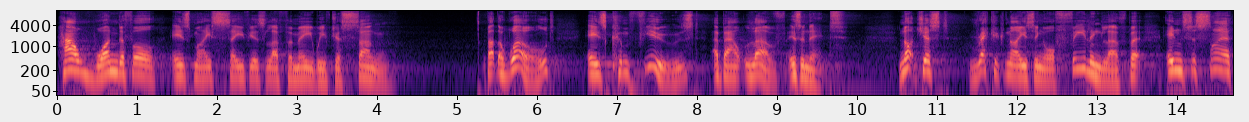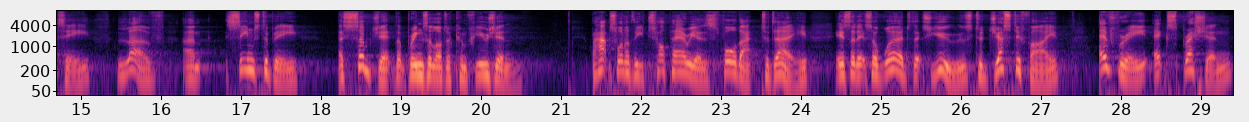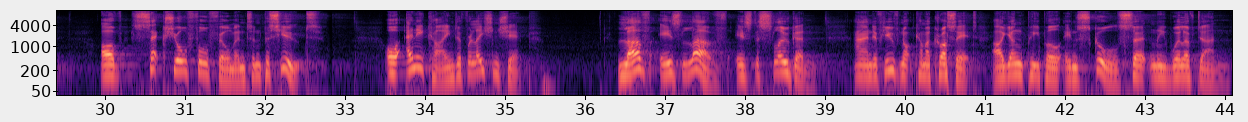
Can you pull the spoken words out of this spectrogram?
How wonderful is my Saviour's love for me, we've just sung. But the world is confused about love, isn't it? Not just recognizing or feeling love, but in society, love um, seems to be a subject that brings a lot of confusion. Perhaps one of the top areas for that today is that it's a word that's used to justify every expression of sexual fulfillment and pursuit, or any kind of relationship. Love is love, is the slogan. And if you've not come across it, our young people in schools certainly will have done.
